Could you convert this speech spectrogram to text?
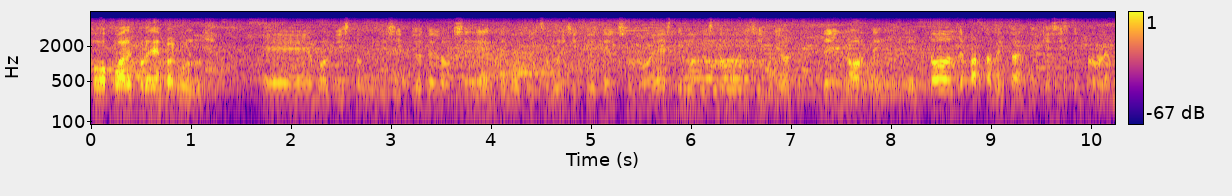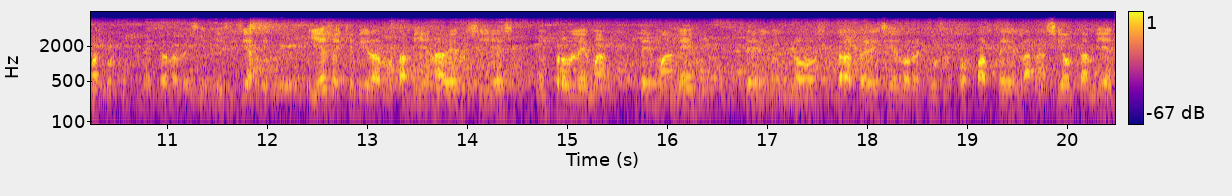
¿Como cuáles, por ejemplo, algunos? Eh, hemos visto municipios del occidente, hemos visto municipios del suroeste, hemos visto municipios del norte. En todo el departamento de Antioquia existen problemas por cumplimiento de la ley 617 y eso hay que mirarlo también a ver si es un problema de manejo de la transferencia de los recursos por parte de la nación también,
